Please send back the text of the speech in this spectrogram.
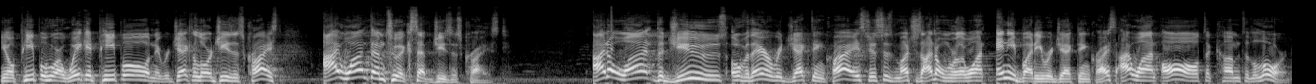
you know, people who are wicked people and they reject the Lord Jesus Christ, I want them to accept Jesus Christ. I don't want the Jews over there rejecting Christ just as much as I don't really want anybody rejecting Christ. I want all to come to the Lord.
